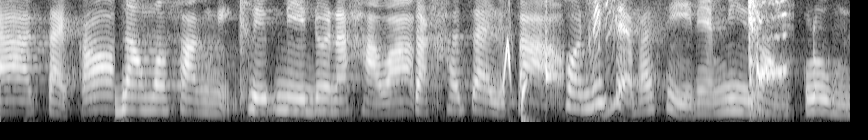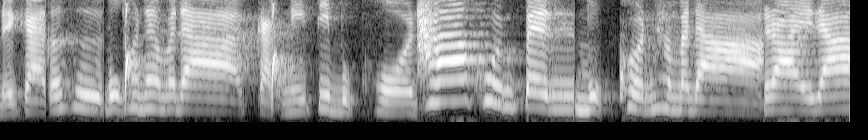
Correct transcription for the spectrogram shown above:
ยาก แต่ก็ลองมาฟังคลิปนี้ดูนะคะว่าจะเข้าใจหรือเปล่า คนที่เสียภาษีเนี่ยมีอยู่สองกลุ่มด้วยกันก็คือบุคคลธรรมดากับนิติบุคคลถ้าาคุณเป็นบุคคลธรรมดารายได้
